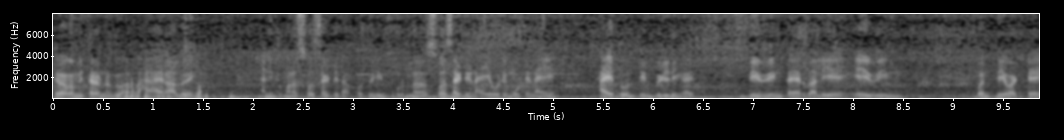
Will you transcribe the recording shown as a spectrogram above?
हे बघा मित्रांनो मी बाहेर आलो आहे आणि तुम्हाला सोसायटी दाखवतो. ही पूर्ण सोसायटी नाही एवढी मोठी नाही. आहे दोन तीन बिल्डिंग आहेत. बी विंग तयार झाली आहे. ए विंग बनते वाटते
